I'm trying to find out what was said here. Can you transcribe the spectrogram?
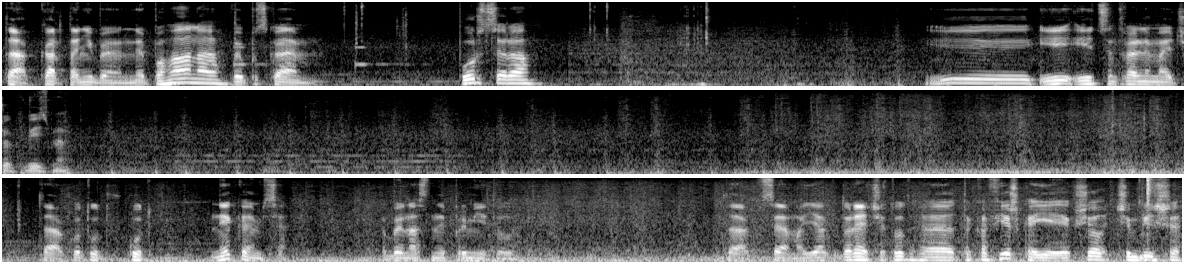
Так, карта ніби непогана. Випускаємо пурсера. І, і, і центральний маячок візьмемо. Так, отут в кут никаємося, аби нас не примітили. Так, все, маяк. До речі, тут е, така фішка є. Якщо чим більше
